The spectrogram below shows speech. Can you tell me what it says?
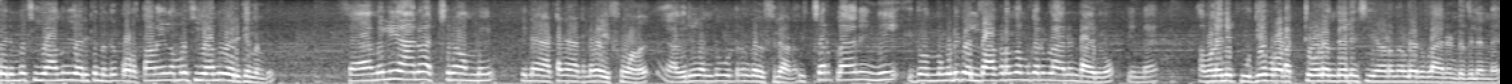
വരുമ്പോൾ ചെയ്യാമെന്ന് വിചാരിക്കുന്നുണ്ട്. പുറത്താണെങ്കിൽ നമ്മൾ ചെയ്യാമെന്ന് വിചാരിക്കുന്നുണ്ട്. ഫാമിലി ഞാനും അച്ഛനും അമ്മയും പിന്നെ ഏട്ടൻ ഏട്ടന്റെ വൈഫുമാണ് അവർ രണ്ടു കൂട്ടരും ഗൾഫിലാണ്. ഫ്യൂച്ചർ പ്ലാൻ ഇനി ഇതൊന്നും കൂടി വലുതാക്കണം എന്ന് നമുക്കൊരു പ്ലാൻ ഉണ്ടായിരുന്നു. പിന്നെ നമ്മളിനി പുതിയ പ്രൊഡക്റ്റുകൾ എന്തെങ്കിലും ചെയ്യണമെന്നുള്ളൊരു പ്ലാൻ ഉണ്ട് ഇതിൽ തന്നെ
